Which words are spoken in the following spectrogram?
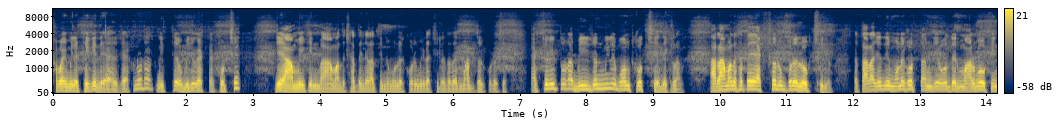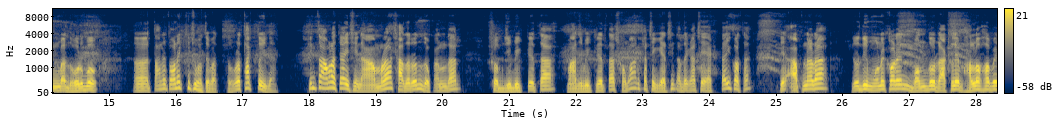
সবাই মিলে ঠেকে দেওয়া হয়েছে। এখন ওরা মিথ্যে অভিযোগ একটা করছে যে আমি কিংবা আমাদের সাথে যারা তৃণমূলের কর্মীরা ছিল, তাদের মারধর করেছে। অ্যাকচুয়ালি তো ওরা বিশ জন মিলে বন্ধ করছে, দেখলাম। আর আমাদের সাথে একশোর উপরে লোক ছিল। তারা যদি মনে করতাম যে ওদের মারবো কিংবা ধরবো তাহলে তো অনেক কিছু হতে পারতো। ওরা থাকতোই না। কিন্তু আমরা চাইছি না। আমরা সাধারণ দোকানদার, সবজি বিক্রেতা, মাছ বিক্রেতা সবার কাছে গেছি। তাদের কাছে একটাই কথা যে, আপনারা যদি মনে করেন বন্ধ রাখলে ভালো হবে,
